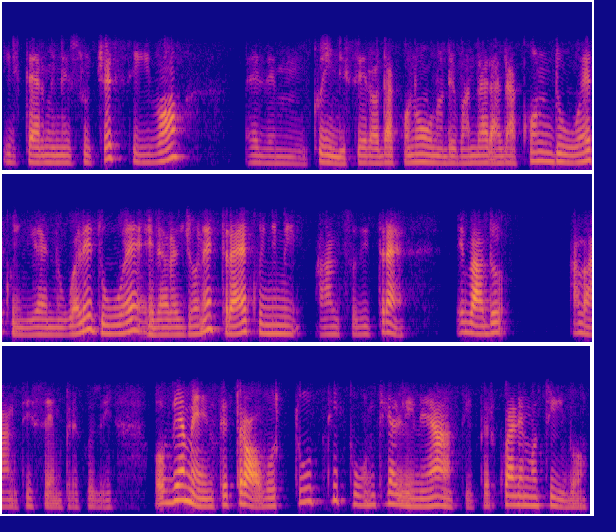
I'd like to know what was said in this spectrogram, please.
il termine successivo, ehm, quindi se ero ad A con 1 devo andare A con 2, quindi n uguale 2 e la ragione è 3, quindi mi alzo di 3 e vado avanti sempre così. Ovviamente trovo tutti i punti allineati, per quale motivo?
